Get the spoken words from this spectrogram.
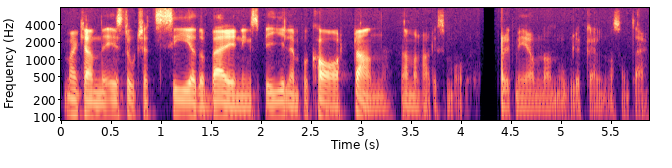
man kan i stort sett se då bärgningsbilen på kartan när man har liksom varit med om någon olycka eller något sånt där.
